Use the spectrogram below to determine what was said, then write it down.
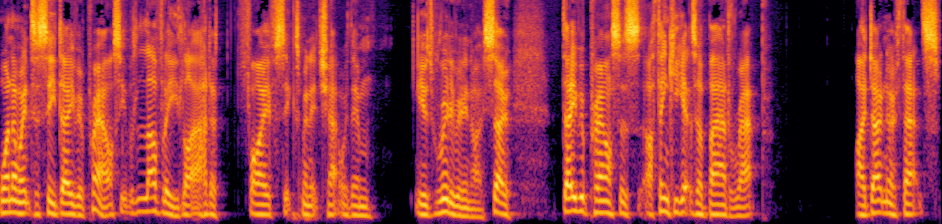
When I went to see David Prowse, it was lovely. Like I had a five, six minute chat with him. He was really, really nice. So David Prowse is, I think he gets a bad rap. I don't know if that's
